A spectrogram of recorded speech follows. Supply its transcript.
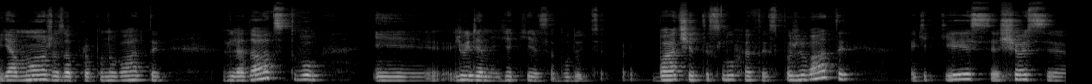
я можу запропонувати глядацтву і людям, які це будуть бачити, слухати, споживати, якесь щось, е,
